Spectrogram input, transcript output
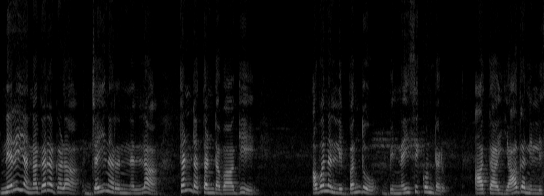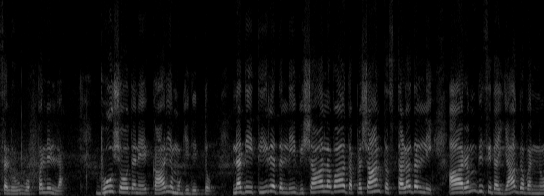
ನೆರೆಯ ನಗರಗಳ ಜೈನರನ್ನೆಲ್ಲ ತಂಡ ತಂಡವಾಗಿ ಅವನಲ್ಲಿ ಬಂದು ಭಿನ್ನೈಸಿಕೊಂಡರು. ಆತ ಯಾಗ ನಿಲ್ಲಿಸಲು ಒಪ್ಪಲಿಲ್ಲ. ಭೂಶೋಧನೆ ಕಾರ್ಯ ಮುಗಿದಿತ್ತು. ನದಿ ತೀರದಲ್ಲಿ ವಿಶಾಲವಾದ ಪ್ರಶಾಂತ ಸ್ಥಳದಲ್ಲಿ ಆರಂಭಿಸಿದ ಯಾಗವನ್ನು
